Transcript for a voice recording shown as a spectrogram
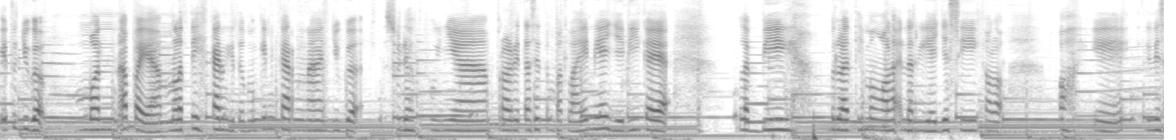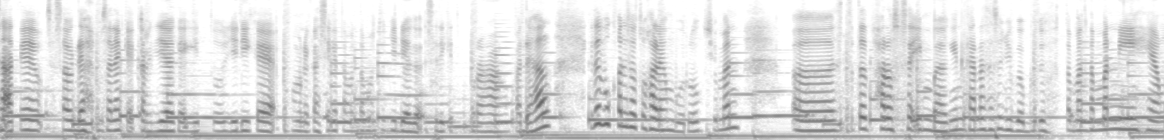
itu juga men apa ya meletihkan gitu. Mungkin karena juga sudah punya prioritas di tempat lain ya jadi kayak lebih berlatih mengolah energi aja sih. Kalau oh ya ini saatnya saya udah misalnya kayak kerja kayak gitu jadi kayak komunikasi ke teman-teman tuh jadi agak sedikit kurang padahal itu bukan suatu hal yang buruk cuman uh, tetap harus saya imbangin karena saya juga butuh teman-teman nih yang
